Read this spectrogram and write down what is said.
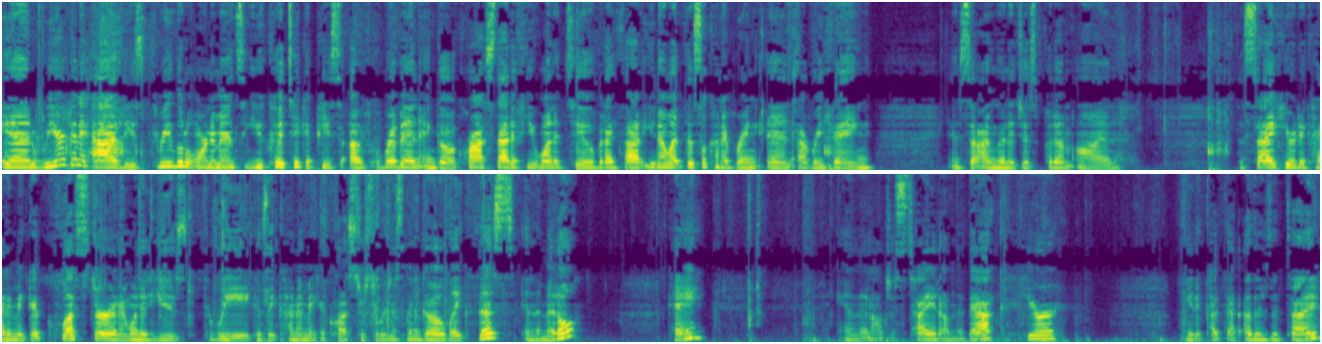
And we are gonna add these three little ornaments. You could take a piece of ribbon and go across that if you wanted to, but I thought, you know what, this will kind of bring in everything. And so I'm gonna just put them on the side here to kind of make a cluster. And I wanted to use three because they kind of make a cluster. So we're just gonna go like this in the middle, okay? And then I'll just tie it on the back here. Need to cut that other zip tie.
